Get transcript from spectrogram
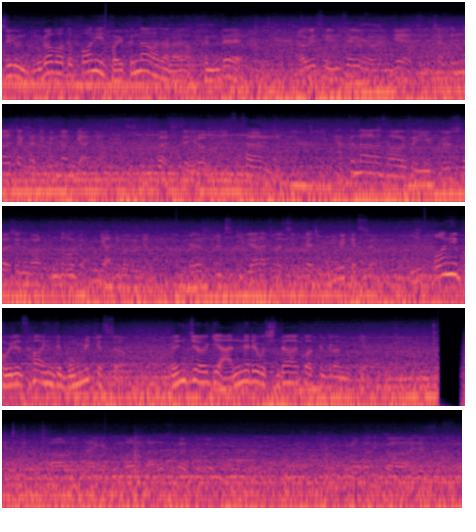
지금 누가 봐도 뻔히 거의 끝나가잖아요. 근데 여기서 인생을 배우는 게 진짜 끝날 때까지 끝난 게 아니야. 진짜 이런 비슷한 다 끝나가는 상황에서 이 그려쳐지는 건 한두 번 겪은 게 아니거든요. 그래서 솔직히 미안하지만 지금까지 못 믿겠어요. 이 뻔히 보이는 상황인데 못 믿겠어요. 왠지 여기 안 내리고 지나갈 것 같은 그런 느낌. 아, 다행히 돈 많은 아저씨가 있어가지고 지금 물어보니까 알려주셨어요.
